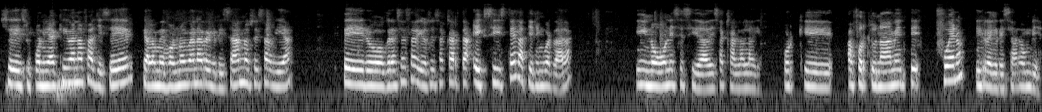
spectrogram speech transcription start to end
se suponía que iban a fallecer, que a lo mejor no iban a regresar, no se sabía, pero gracias a Dios esa carta existe, la tienen guardada y no hubo necesidad de sacarla al aire, porque afortunadamente fueron y regresaron bien.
